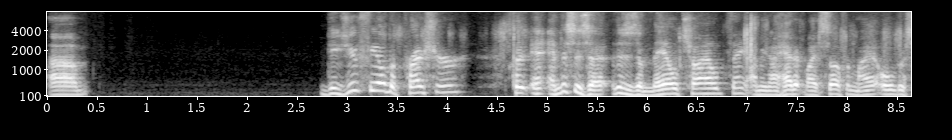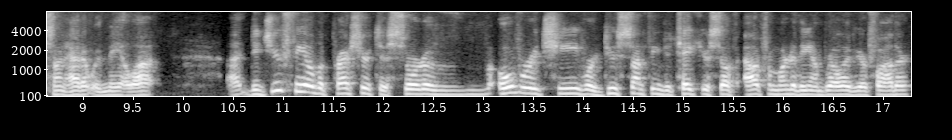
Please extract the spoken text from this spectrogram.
Um, did you feel the pressure and this is a this is a male child thing. I mean, I had it myself, and my older son had it with me a lot. Uh, did you feel the pressure to sort of overachieve or do something to take yourself out from under the umbrella of your father?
